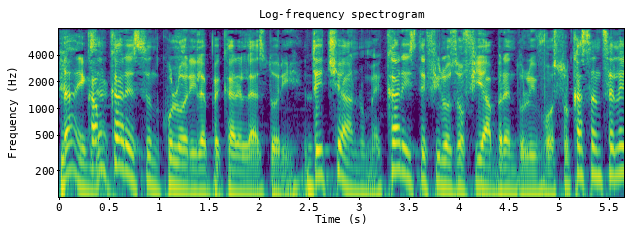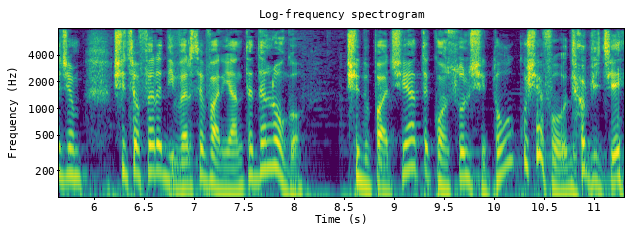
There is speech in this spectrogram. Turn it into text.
Da, exact. Cam care sunt culorile pe care le-ați dori? De ce anume? Care este filozofia brandului vostru? Ca să înțelegem și îți oferă diverse variante de logo. Și după aceea te consult și tu cu șeful, de obicei,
